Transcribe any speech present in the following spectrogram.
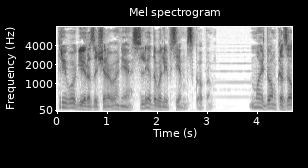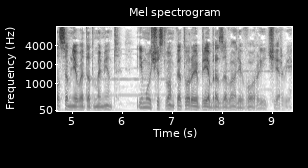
Тревоги и разочарования следовали всем скопом. Мой дом казался мне в этот момент имуществом, которое преобразовали воры и черви.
